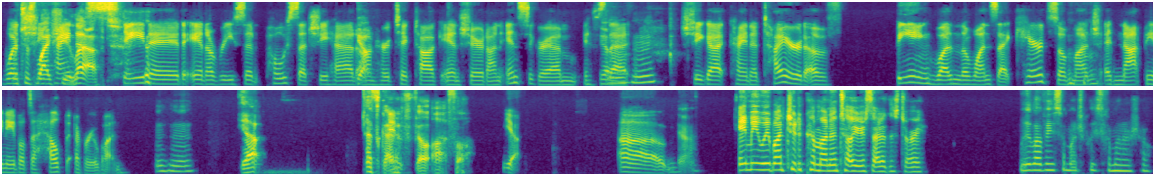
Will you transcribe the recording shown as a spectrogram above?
what Which is she why she left. stated in a recent post that she had Yeah. on her TikTok and shared on Instagram is Yeah. that Mhm. she got kind of tired of being one of the ones that cared so Mm-hmm. much and not being able to help everyone. Mhm. That's gotta And- feel awful. Yeah. Um, yeah. Amy, we want you to come on and tell your side of the story. We love you so much. Please come on our show.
